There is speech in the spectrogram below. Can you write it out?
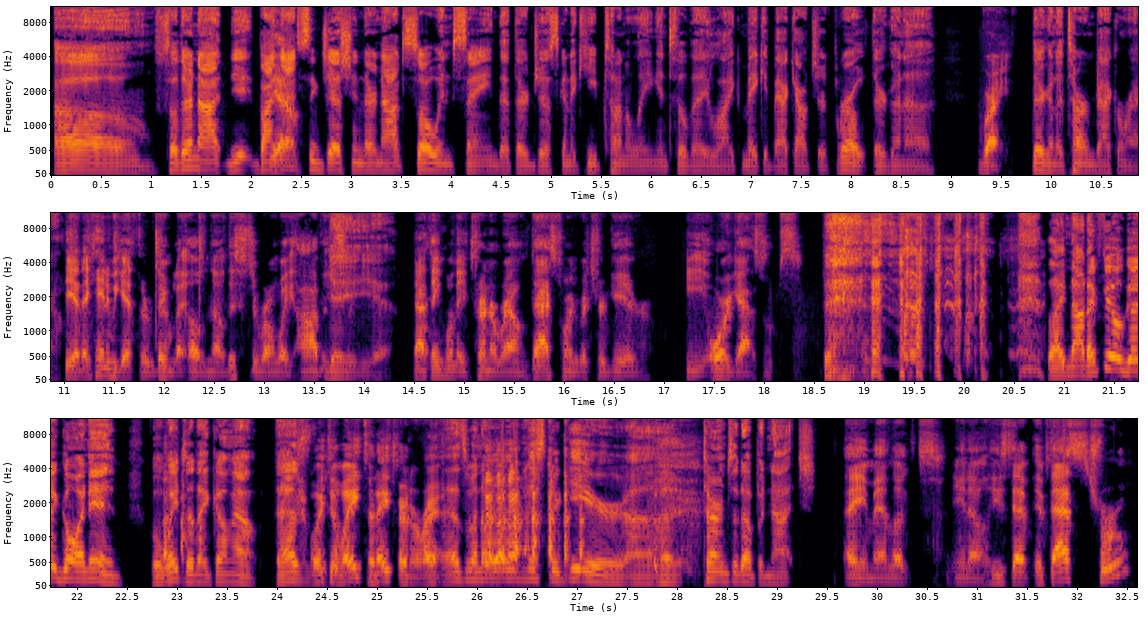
Oh, so they're not by Yeah. that suggestion. They're not so insane that they're just going to keep tunneling until they like make it back out your throat. They're gonna Right. they're gonna turn back around. Yeah, they can't even get through. They're like, oh no, this is the wrong way, Yeah, obviously. yeah, And I think when they turn around, that's when Richard Gere he orgasms. like, now they feel good going in, but wait till they come out. That's Wait till wait till they turn around. that's when old Mister Gere uh, turns it up a notch. Hey man, look, you know, he's that if that's true,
